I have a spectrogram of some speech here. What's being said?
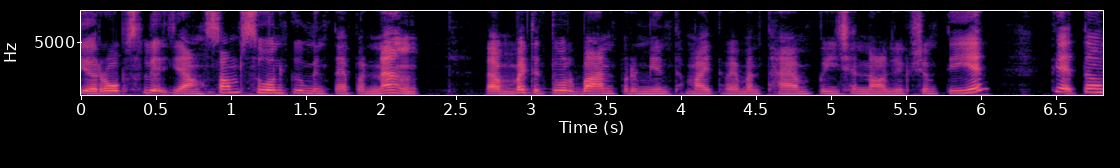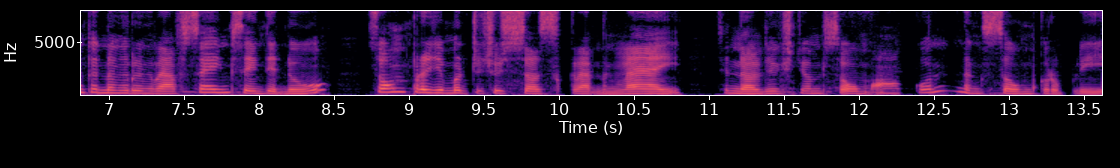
ជារ៉ូបស្លៀកយ៉ាងសមសួនគឺមានតែប៉ុណ្ណឹងដើម្បីទទួលបានព័ត៌មានថ្មីថ្មីបន្ថែមពី Channel យើងខ្ញុំទៀតតកតងទៅនឹងរឿងរ៉ាវផ្សេងផ្សេងទៀតនោះសូមប្រិយមិត្តជួយ Subscribe និង Like Channel យើងខ្ញុំសូមអរគុណនិងសូមគោរពលា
